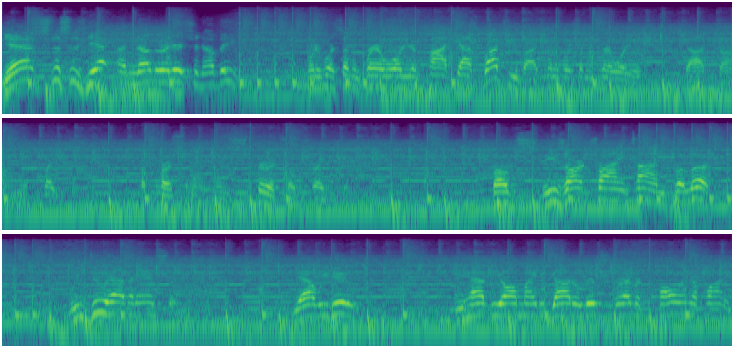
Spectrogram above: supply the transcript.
Yes, this is yet another edition of the 24 7 Prayer Warrior podcast brought to you by 24 7 PrayerWarrior.com, your place for personal and spiritual breakthrough. Folks, these are trying times, but look, we do have an answer. Yeah, we do. We have the Almighty God who lives forever calling upon Him.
